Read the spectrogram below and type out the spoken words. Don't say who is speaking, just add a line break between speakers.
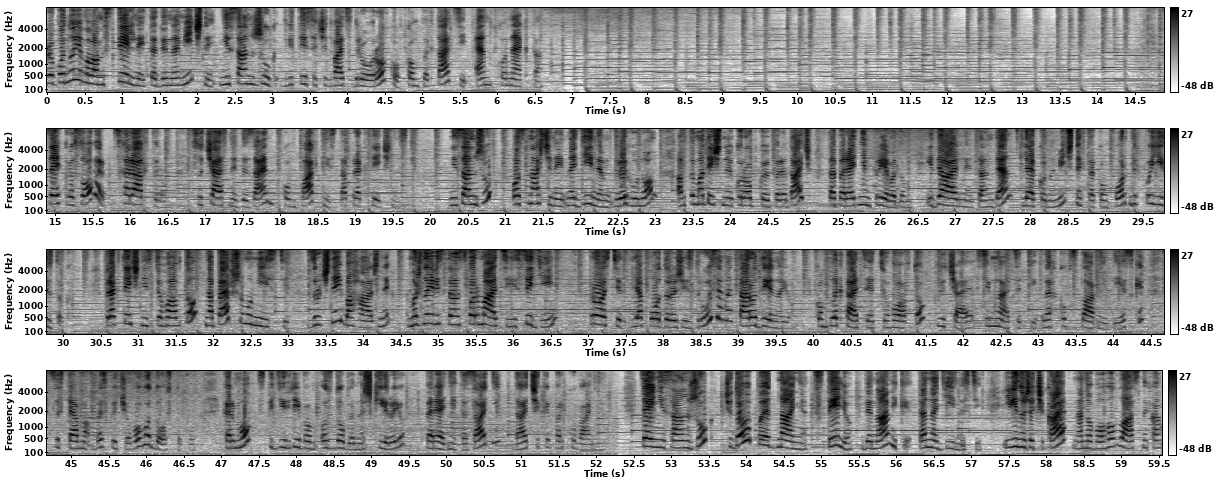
Пропонуємо вам стильний та динамічний Nissan Juke 2022 року в комплектації N-Connecta. Цей кросовер з характером сучасний дизайн, компактність та практичність. Nissan Juke оснащений надійним двигуном, автоматичною коробкою передач та переднім приводом. Ідеальний тандем для економічних та комфортних поїздок. Практичність цього авто на першому місці: зручний багажник, можливість трансформації сидінь, простір для подорожі з друзями та родиною. Комплектація цього авто включає 17 легкосплавні диски, система безключового доступу, кермо з підігрівом оздоблене шкірою, передні та задні датчики паркування. Цей Nissan Жук – чудове поєднання стилю, динаміки та надійності, і він уже чекає на нового власника.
